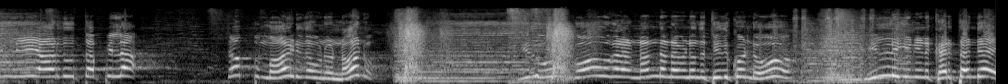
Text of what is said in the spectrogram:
ಇಲ್ಲಿ ಯಾರ್ದು ತಪ್ಪಿಲ್ಲ. ತಪ್ಪು ಮಾಡಿದವನು ನಾನು. ಇದು ಗೋವುಗಳ ನಂದನವೆಂದು ತಿದ್ದುಕೊಂಡು ಇಲ್ಲಿಗೆ ನೀನು ಕರಿತಂದೆ.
